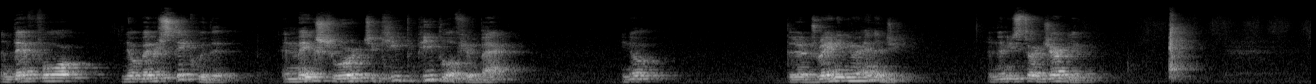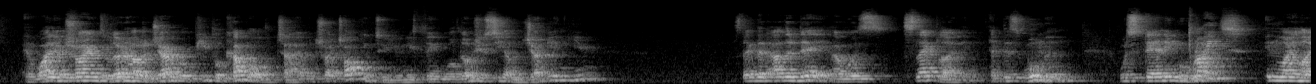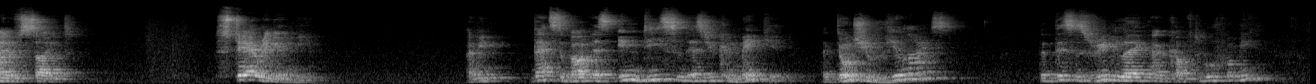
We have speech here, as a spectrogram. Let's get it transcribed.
And therefore, you know, better stick with it. And make sure to keep the people off your back, you know, that are draining your energy. And then you start juggling. And while you're trying to learn how to juggle, people come all the time and try talking to you. And you think, well, don't you see I'm juggling here? It's like that other day, I was slacklining, and this woman was standing right in my line of sight, staring at me. I mean, that's about as indecent as you can make it. Like, don't you realize that this is really like uncomfortable for me?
